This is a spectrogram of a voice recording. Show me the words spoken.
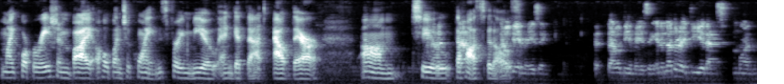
my corporation, buy a whole bunch of coins from you and get that out there um, to That- the that- That would be amazing. That, would be amazing. And another idea that someone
